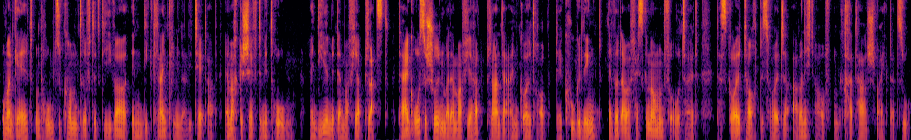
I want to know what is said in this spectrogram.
Um an Geld und Ruhm zu kommen, driftet Giva in die Kleinkriminalität ab. Er macht Geschäfte mit Drogen. Ein Deal mit der Mafia platzt. Da er große Schulden bei der Mafia hat, plant er einen Goldraub. Der Coup gelingt, er wird aber festgenommen und verurteilt. Das Gold taucht bis heute aber nicht auf und Khatar schweigt dazu.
